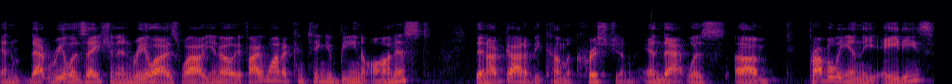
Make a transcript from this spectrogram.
and that realization and realized, wow, you know, if I want to continue being honest, then I've got to become a Christian. And that was um, probably in the 80s.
